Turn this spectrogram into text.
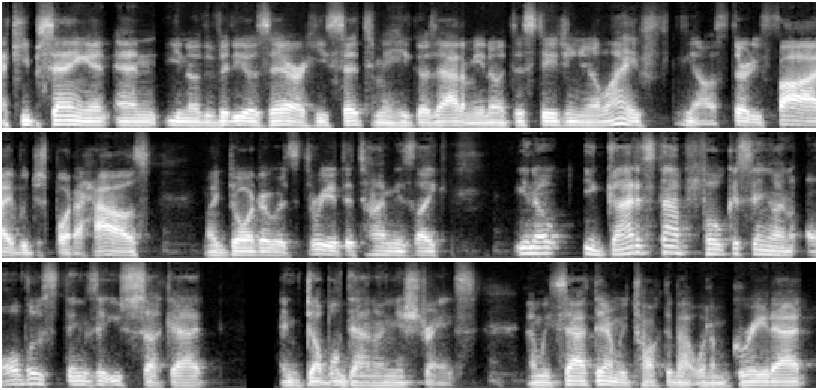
I keep saying it, and you know, the video's there. He said to me, he goes, Adam, you know, at this stage in your life, you know, I was 35, we just bought a house. My daughter was three at the time. He's like, you know, you got to stop focusing on all those things that you suck at and double down on your strengths. And we sat there and we talked about what I'm great at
